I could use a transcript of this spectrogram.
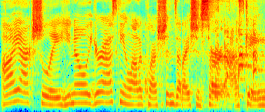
I actually, you know, you're asking a lot of questions that I should start asking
